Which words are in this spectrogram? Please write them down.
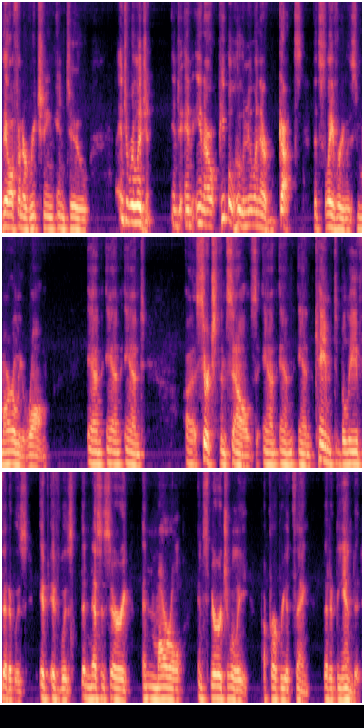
they often are reaching into into religion and, and you know people who knew in their guts that slavery was morally wrong and and and uh, searched themselves and and and came to believe that it was it, it was the necessary and moral and spiritually appropriate thing that it be ended.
